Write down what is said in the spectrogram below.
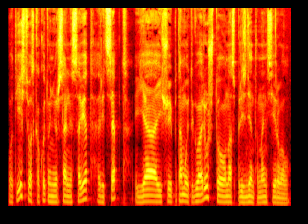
Вот есть у вас какой-то универсальный совет, рецепт? Я еще и потому это говорю, что у нас президент анонсировал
